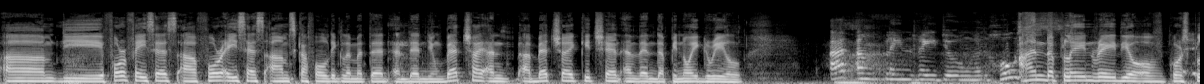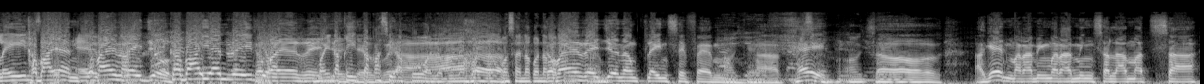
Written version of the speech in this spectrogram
um the Four Faces uh Four Aces um Scaffolding Limited and then yung Betchay and uh, Betchay Kitchen and then the Pinoy Grill At ang plain radio host. and the Plain Radio of course Plains Kabayan, FM. Kabayan Radio. Kabayan Radio Kabayan Radio. may nakita syempre. kasi ako alam mo naman Ah, kung saan ako nakapunta Kabayan Radio ng Plains FM. Okay. Okay. Okay. So, again, maraming maraming salamat sa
